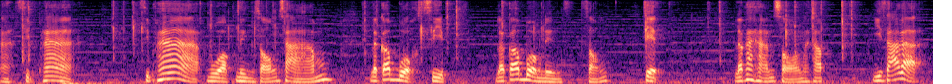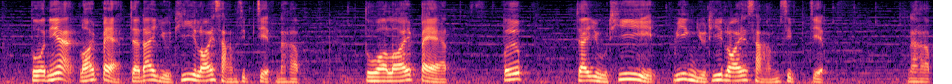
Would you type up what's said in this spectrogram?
อะ 15 15 บวก 1 2 3 แล้วก็บวก 10 แล้วก็บวก 1 2 7 แล้วก็หาร 2 นะครับ อีซักอะ ตัวเนี้ย108 จะได้อยู่ที่ 137 นะครับ ตัว 108ปุ๊บ จะอยู่ที่วิ่งอยู่ที่ 137 นะครับ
